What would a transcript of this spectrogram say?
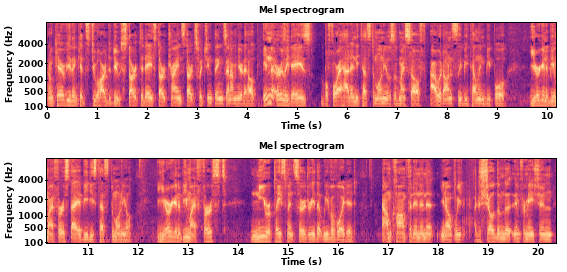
I don't care if you think it's too hard to do. Start today. Start trying, start switching things, and I'm here to help. In the early days, before I had any testimonials of myself, I would honestly be telling people, you're going to be my first diabetes testimonial. You're going to be my first knee replacement surgery that we've avoided. I'm confident in it. You know, we I just showed them the information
